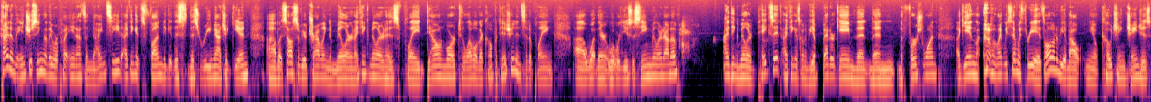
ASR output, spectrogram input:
kind of interesting that they were put in as a nine seed. I think it's fun to get this this rematch again. Uh, but Sevier traveling to Millard, I think Millard has played down more to the level of their competition instead of playing uh, what they're what we're used to seeing Millard out of. I think Millard takes it. I think it's going to be a better game than than the first one. Again, like we said with 3A, it's all going to be about you know coaching changes.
